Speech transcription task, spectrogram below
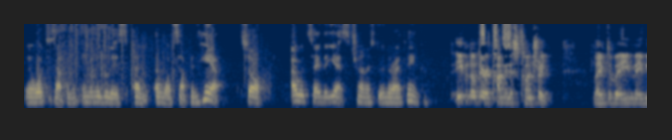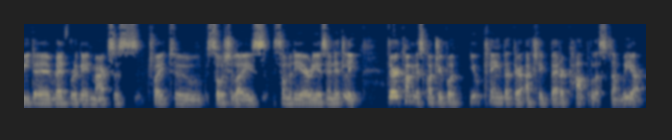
you know, what is happening in the Middle East and, and what's happening here. So I would say that yes, China is doing the right thing. Even though they're a communist country, like the way maybe the Red Brigade Marxists tried to socialize some of the areas in Italy. They're a communist country, but you claim that they're actually better capitalists than we are.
